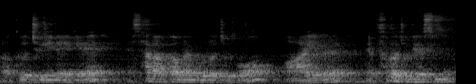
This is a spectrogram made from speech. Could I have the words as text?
어, 그 주인에게 사과값을 물어주고 아이를 풀어주겠습니다.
